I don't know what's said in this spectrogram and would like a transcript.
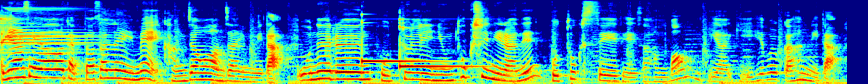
안녕하세요. 닥터 설레임의 강정화 원장입니다. 오늘은 botulinum toxin이라는 보톡스에 대해서 한번 이야기해볼까 합니다.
